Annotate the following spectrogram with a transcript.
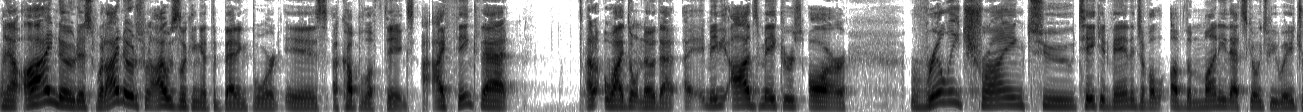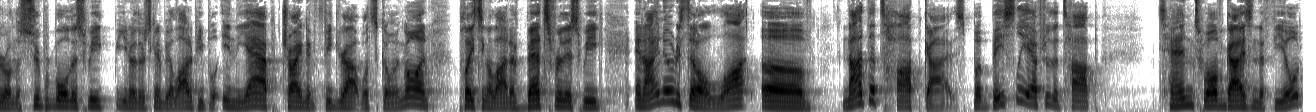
now I noticed what I noticed when I was looking at the betting board is a couple of things. I think that I don't, well, I don't know that. Maybe odds makers are really trying to take advantage of, a, of the money that's going to be wagered on the Super Bowl this week. You know, there's going to be a lot of people in the app trying to figure out what's going on, placing a lot of bets for this week. And I noticed that a lot of not the top guys, but basically after the top 10, 12 guys in the field,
